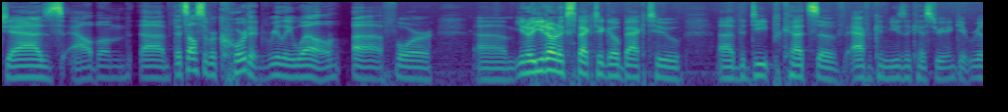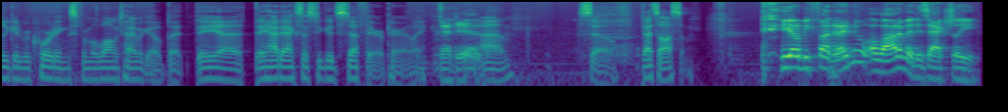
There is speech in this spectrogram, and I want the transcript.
jazz album uh, that's also recorded really well uh, for um, you know you don't expect to go back to uh, the deep cuts of African music history and get really good recordings from a long time ago but they uh, they had access to good stuff there apparently I did. um, so that's awesome yeah, it'll be fun. And I know a lot of it is actually,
